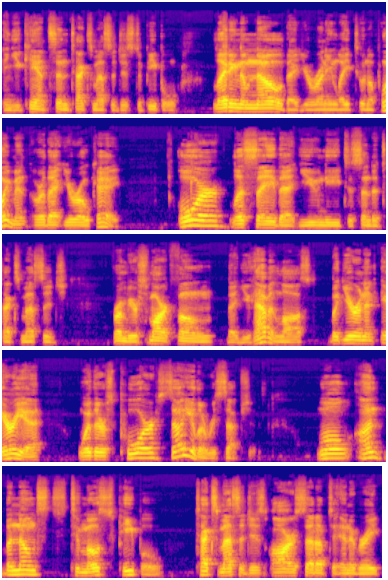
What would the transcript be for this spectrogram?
and you can't send text messages to people letting them know that you're running late to an appointment or that you're okay. Or let's say that you need to send a text message from your smartphone that you haven't lost, but you're in an area where there's poor cellular reception. Well, unbeknownst to most people, text messages are set up to integrate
